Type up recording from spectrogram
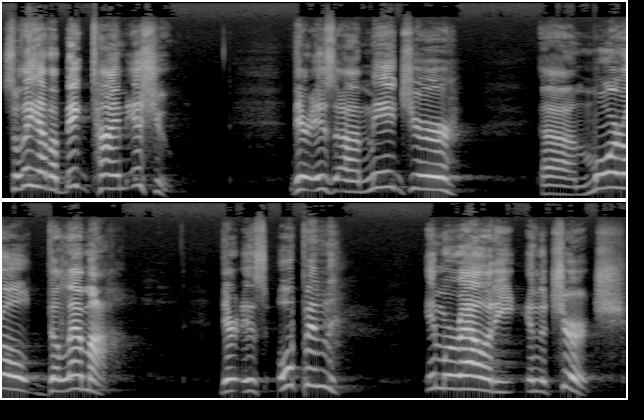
So they have a big time issue. There is a major uh, moral dilemma. There is open immorality in the church.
